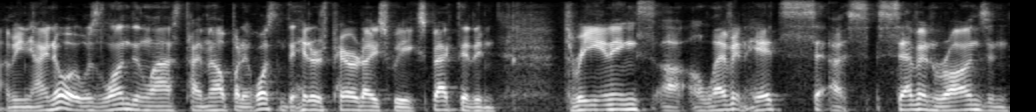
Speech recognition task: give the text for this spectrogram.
I mean, I know it was London last time out, but it wasn't the hitter's paradise we expected. In three innings, uh, 11 hits, uh, seven runs, and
